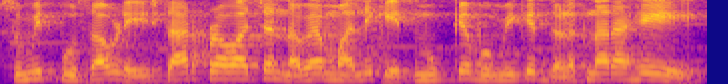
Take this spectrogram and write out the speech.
सुमित पुसावळे स्टार प्रवाहाच्या नव्या मालिकेत मुख्य भूमिकेत झळकणार आहे.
